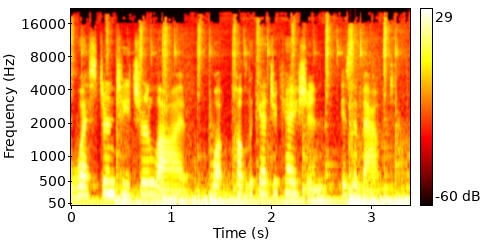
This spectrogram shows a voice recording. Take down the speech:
Western Teacher Live, what public education is about.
